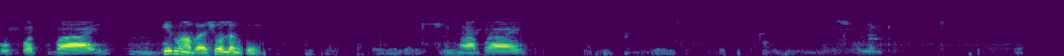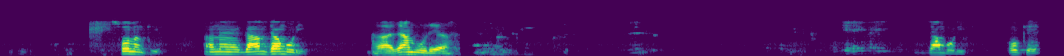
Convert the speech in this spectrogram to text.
ભૂપતભાઈ. ખીમાભાઈ સોલંકી. સોલંકી. સોલંકી. અને ગામ જાંબુડી. હા જાંબુડી હા. જાંબુડી. ઓકે.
